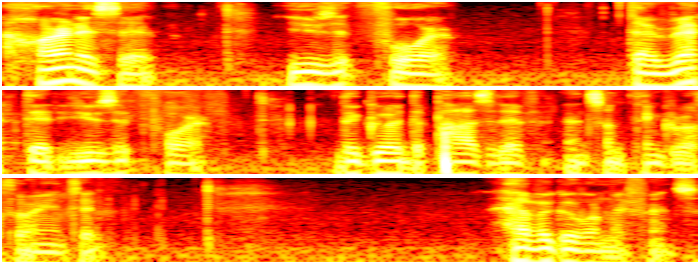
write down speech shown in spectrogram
harness it, use it for, direct it, use it for the good, the positive, and something growth oriented. Have a good one, my friends.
